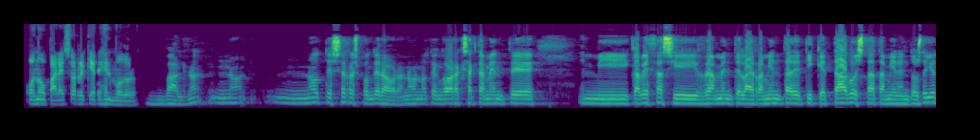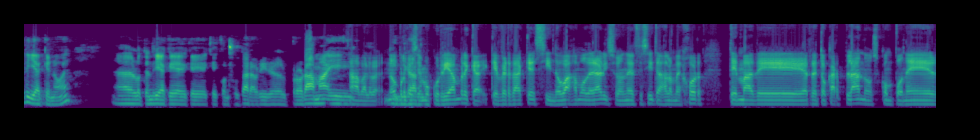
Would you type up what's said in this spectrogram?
¿O no? Para eso requieres el módulo. Vale, no, no, no te sé responder ahora. No, no tengo ahora exactamente en mi cabeza si realmente la herramienta de etiquetado está también en 2D. Yo diría que no, ¿eh? Eh lo tendría que, consultar, abrir el programa y. Ah, vale, vale. No, porque se me ocurría, hombre, que, es verdad que si no vas a modelar y solo necesitas a lo mejor tema de retocar planos, componer,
